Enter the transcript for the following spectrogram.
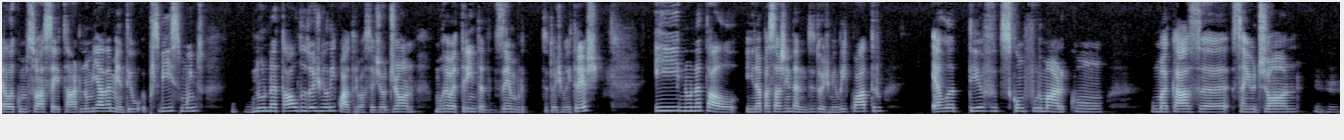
que ela começou a aceitar, nomeadamente, eu percebi isso muito no Natal de 2004, ou seja, o John morreu a 30 de dezembro de 2003 e no Natal e na passagem de ano de 2004 ela teve de se conformar com uma casa sem o John, Uhum.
